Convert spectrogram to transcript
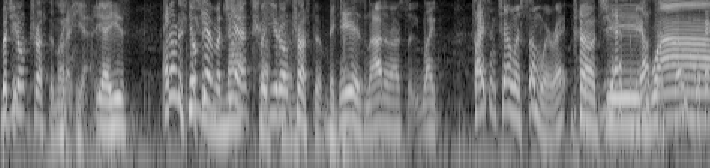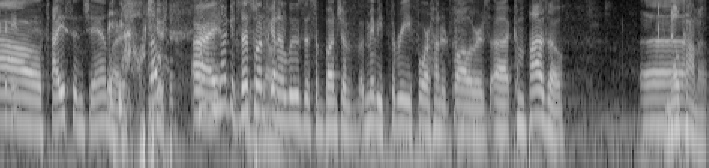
but you don't trust him. Like, But, uh, yeah, yeah, he's. I don't. You'll especially give him a not chance, but you don't him. trust him. Big He is not in our cir- like Tyson Chandler somewhere, right? Oh, he has to be jeez. out there somewhere. Wow. Tyson Chandler. Oh, dude. All How's the right. This one's going to lose us a bunch of maybe three, 400 followers. Uh, Campazzo. no comment.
